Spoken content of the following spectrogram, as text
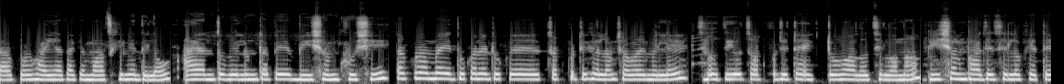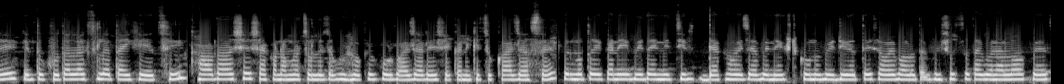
তারপর ভাইয়া তাকে মাছ কিনে দিল। আয়ান তো বেলুনটা পেয়ে ভীষণ খুশি। তারপর আমরা এই দোকানে ঢুকে চটপটি খেলাম সবাই মিলে। যদিও চটপটিটা একটু ভালো ছিল না। ভীষণ ভাজে ছিল খেতে, কিন্তু ক্ষুধা লাগছিল তাই খেয়েছি। খাওয়া দাওয়া শেষ, এখন আমরা চলে যাব সখীপুর বাজারে, সেখানে কিছু কাজ আছে। এর মতো এখানেই বিদায় নিচ্ছি। দেখা হয়ে যাবে নেক্সট কোনো ভিডিওতে সবাই ভালো থাকবেন, সুস্থ থাকবেন। আল্লাহ হাফেজ।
